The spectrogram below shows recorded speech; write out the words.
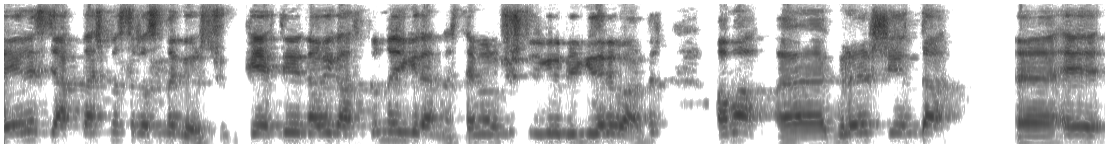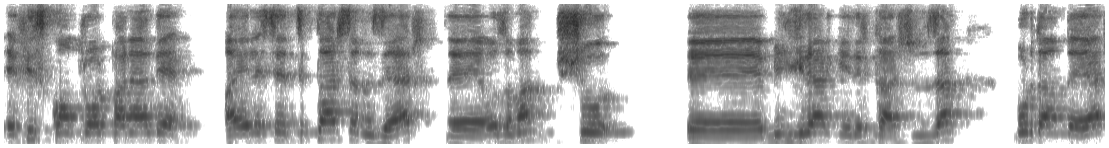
ILS yaklaşma sırasında görürüz. Çünkü PFD navigasyonla ilgilenmez. Temel uçuşla ilgili bilgileri vardır. Ama e, Glare e, EFIS kontrol panelde ILS'e tıklarsanız eğer e, o zaman şu e, bilgiler gelir karşınıza. Buradan da eğer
